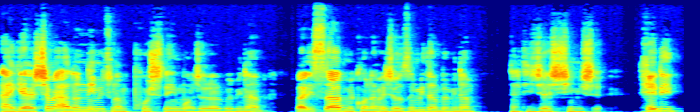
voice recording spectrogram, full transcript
اگرچه من الان نمی‌تونم پشت این ماجرا رو ببینم ولی صبر می‌کنم اجازه میدم ببینم نتیجهش چی میشه. خیلی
